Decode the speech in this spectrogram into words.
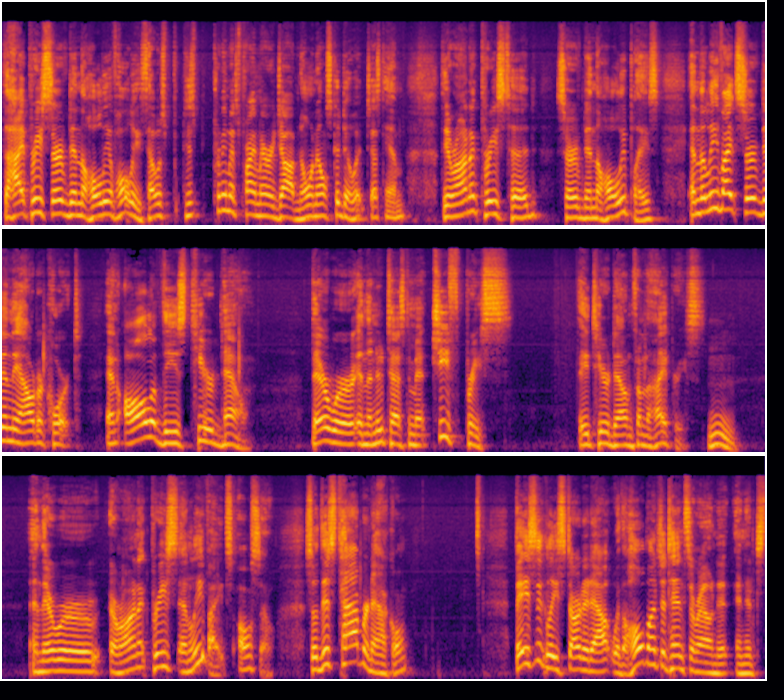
The high priest served in the holy of holies. That was his pretty much primary job. No one else could do it, just him. The Aaronic priesthood served in the holy place, and the Levites served in the outer court. And all of these tiered down. There were in the New Testament chief priests. They tiered down from the high priest. And there were Aaronic priests and Levites also. So this tabernacle basically started out with a whole bunch of tents around it, and it's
